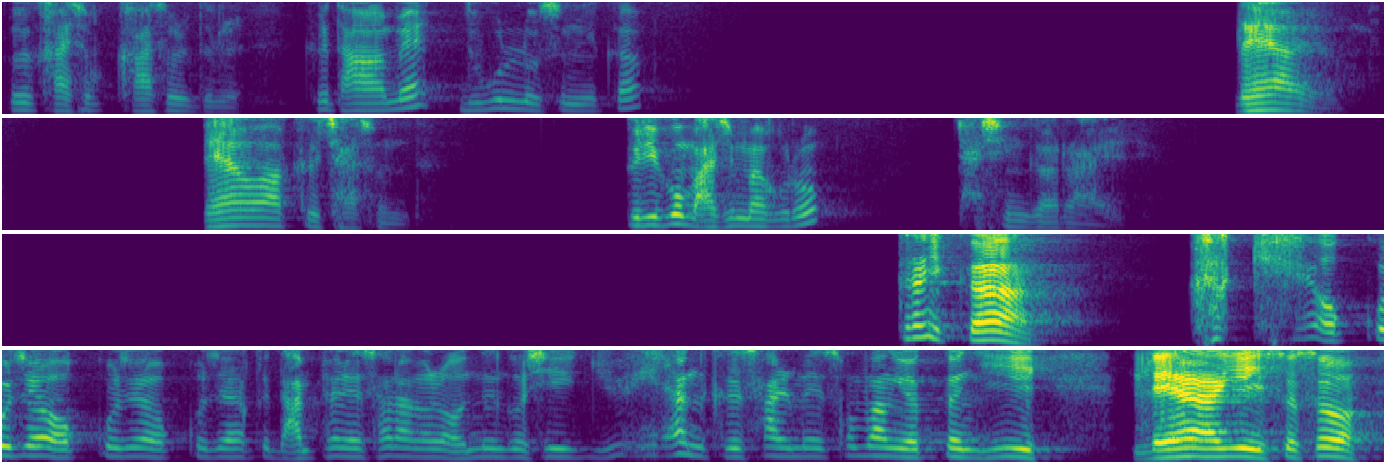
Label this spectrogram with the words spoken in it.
그 가속 가솔들을 그 다음에 누굴 놓습니까? 레아예요. 레아와 그 자손들. 그리고 마지막으로 자신과 라헬. 그러니까 그렇게 얻고자 얻고자 얻고자 그 남편의 사랑을 얻는 것이 유일한 그 삶의 소망이었던 이 레아에게 있어서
